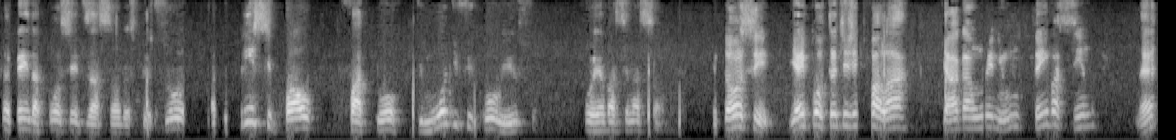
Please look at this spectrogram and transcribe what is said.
também da conscientização das pessoas. Mas o principal fator que modificou isso foi a vacinação. Então, assim, e é importante a gente falar que a H1N1 tem vacina, né?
